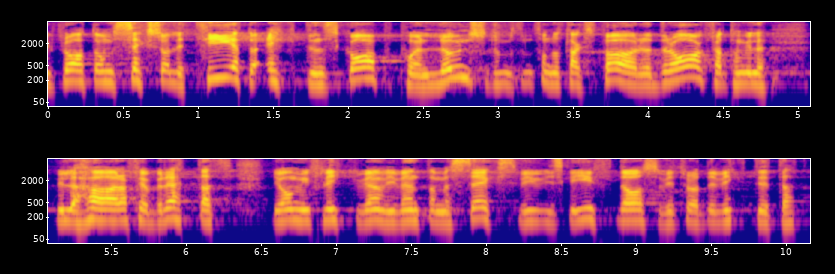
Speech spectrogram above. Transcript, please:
Fick prata om sexualitet och äktenskap på en lunch som, som något slags föredrag för att de ville, ville höra. För jag berättade att jag och min flickvän, vi väntar med sex, vi, vi ska gifta oss, vi tror att det är viktigt att,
